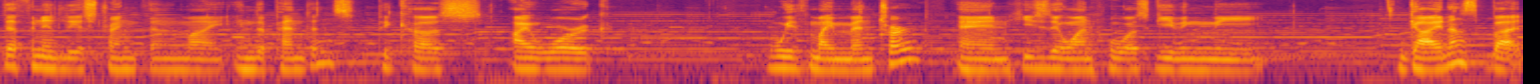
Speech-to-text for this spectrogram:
definitely strengthened my independence because I work with my mentor and he's the one who was giving me guidance but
